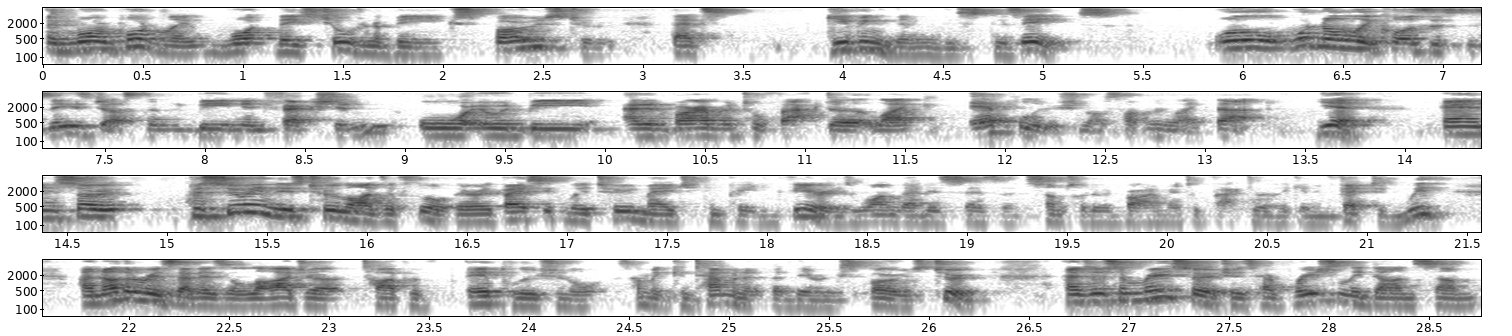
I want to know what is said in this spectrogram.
And more importantly, what these children are being exposed to that's giving them this disease. Well, what normally causes disease, Justin, would be an infection, or it would be an environmental factor like air pollution or something like that. Yeah, and so pursuing these two lines of thought, there are basically two major competing theories. One that is says that some sort of environmental factor that they get infected with. Another is that there's a larger type of air pollution or something contaminant that they're exposed to. And so some researchers have recently done some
